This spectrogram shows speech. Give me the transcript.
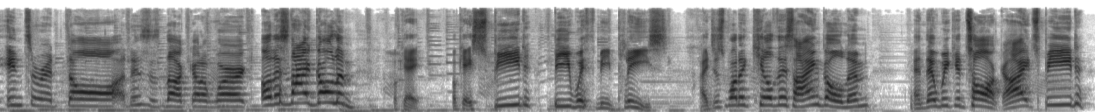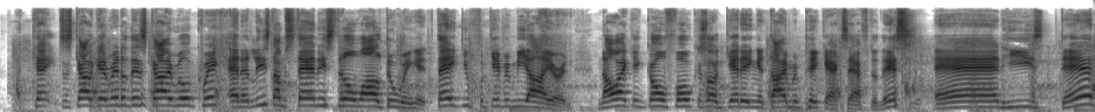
enter a door? This is not gonna work. Oh, there's not a golem! Okay, okay, speed, be with me, please. I just want to kill this iron golem, and then we can talk, alright, speed? Okay, just gotta get rid of this guy real quick, and at least I'm standing still while doing it. Thank you for giving me iron. Now I can go focus on getting a diamond pickaxe after this. And he's dead.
